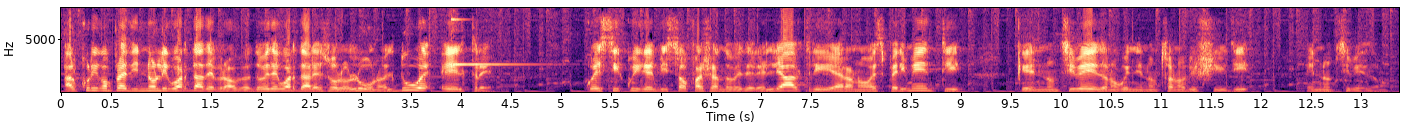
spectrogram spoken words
alcuni completi non li guardate proprio. Dovete guardare solo l'1 il 2 e il 3 questi qui che vi sto facendo vedere. Gli altri erano esperimenti che non si vedono quindi non sono riusciti e non si vedono.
